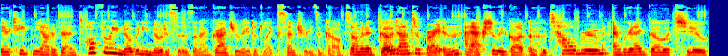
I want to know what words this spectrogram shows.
their Take Me Out event. Hopefully nobody notices that I graduated like centuries ago so I'm gonna go down to Brighton. I actually got a hotel room and we're gonna go to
